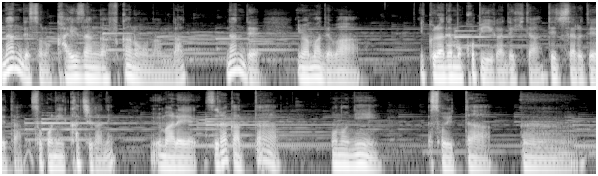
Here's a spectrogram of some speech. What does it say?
なんでその改ざんが不可能なんだなんで今まではいくらでもコピーができたデジタルデータそこに価値がね生まれづらかったものにそういったうん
